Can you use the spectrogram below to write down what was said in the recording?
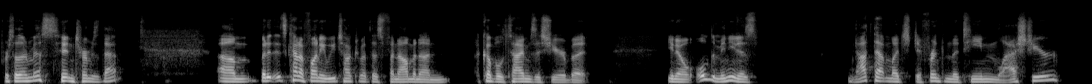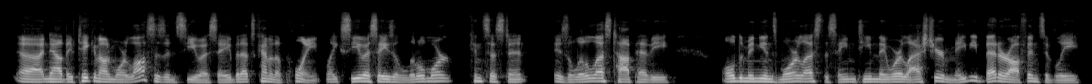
for Southern Miss in terms of that. Um, but it's kind of funny. We talked about this phenomenon a couple of times this year, but you know, Old Dominion is not that much different than the team last year. Uh, now they've taken on more losses in CUSA, but that's kind of the point. Like CUSA is a little more consistent, is a little less top heavy. Old Dominion's more or less the same team they were last year, maybe better offensively.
